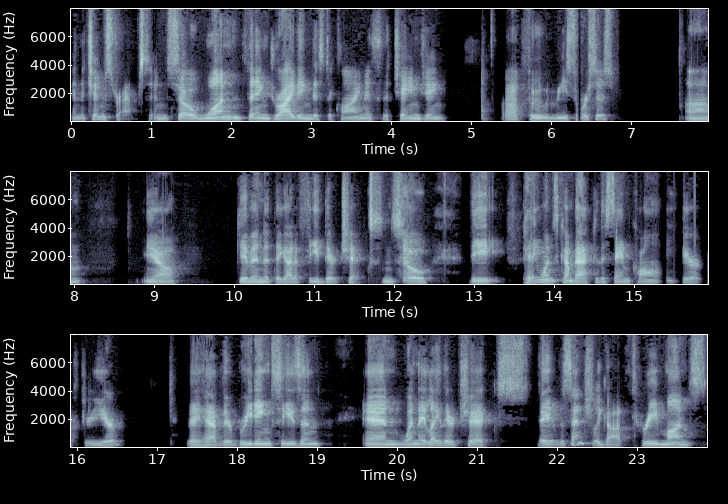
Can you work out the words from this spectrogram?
and the chinstraps. And so one thing driving this decline is the changing uh, food resources. Um, you know, given that they got to feed their chicks. And so the penguins come back to the same colony year after year. They have their breeding season. And when they lay their chicks, they've essentially got three months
